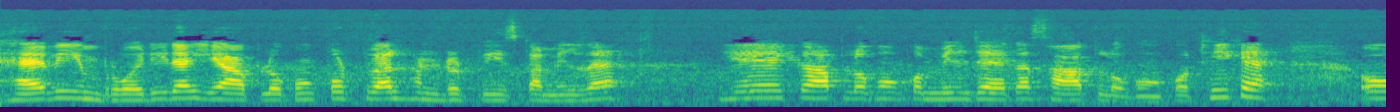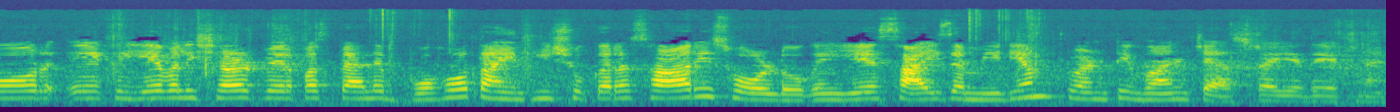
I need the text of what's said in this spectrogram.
हैवी एम्ब्रॉयडरी है। ये आप लोगों को ट्वेल्व हंड्रेड पीस का मिल रहा है। ये एक आप लोगों को मिल जाएगा सात लोगों को, ठीक है? और एक ये वाली शर्ट मेरे पास पहले बहुत आई थी, शुक्र है, सारी सोल्ड हो गई। ये साइज़ है मीडियम ट्वेंटी वन चेस्ट है ये देख लें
